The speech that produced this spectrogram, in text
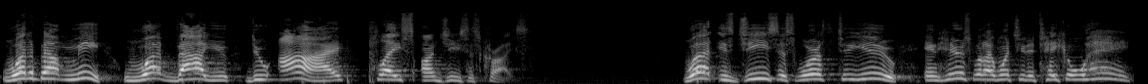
What about me? What value do I place on Jesus Christ? What is Jesus worth to you? And here's what I want you to take away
